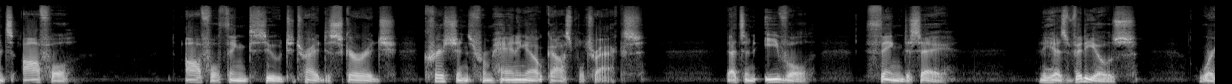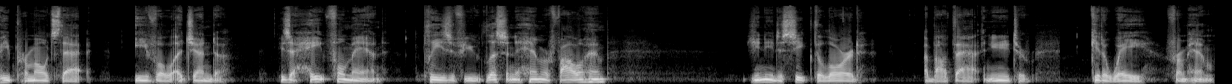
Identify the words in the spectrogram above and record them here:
it's awful, awful thing to do to try to discourage Christians from handing out gospel tracts. That's an evil thing to say. And he has videos where he promotes that evil agenda. He's a hateful man. Please, if you listen to him or follow him, you need to seek the Lord about that and you need to get away from him.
